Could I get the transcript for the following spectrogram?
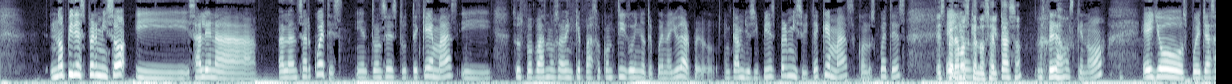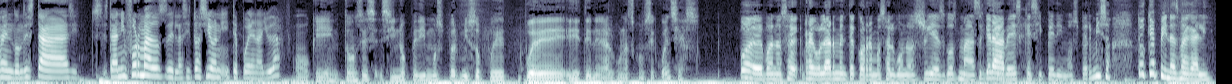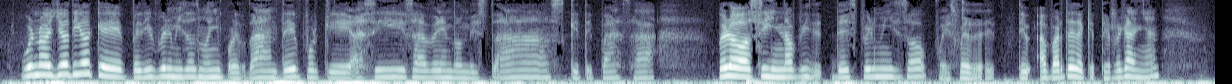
no pides permiso y salen a, a lanzar cohetes y entonces tú te quemas y tus papás no saben qué pasó contigo y no te pueden ayudar, pero en cambio si pides permiso y te quemas con los cohetes, Esperamos ellos- que no sea el caso. Esperamos que no. Ellos pues ya saben dónde estás y están informados de la situación y te pueden ayudar. Ok, entonces si no pedimos permiso puede, puede eh, tener algunas consecuencias. Pues, bueno, se- regularmente corremos algunos riesgos más graves que si pedimos permiso. ¿Tú qué opinas, Magali? Bueno, yo digo que pedir permiso es muy importante porque así saben dónde estás, qué te pasa. Pero si no pides permiso, pues puede- te- aparte de que te regañan,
